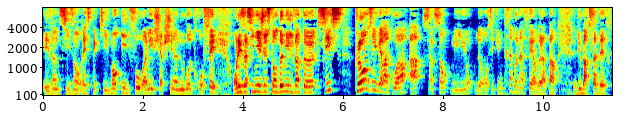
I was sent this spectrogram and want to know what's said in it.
et 26 ans respectivement, il faut aller chercher un nouveau trophée. On les a signés jusqu'en 2026. Clause libératoire à 500 millions d'euros. C'est une très bonne affaire de la part du Barça d'être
